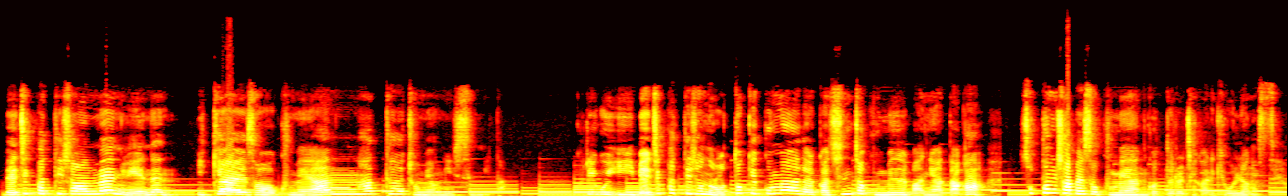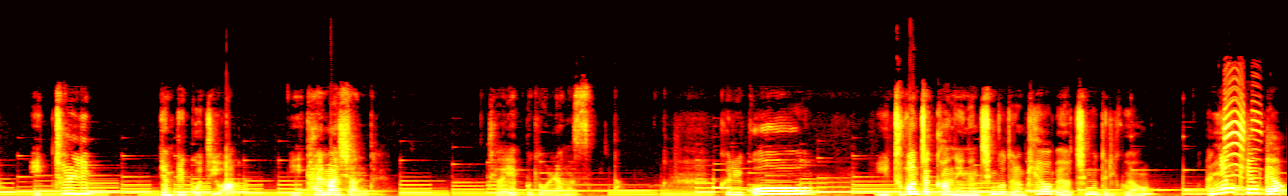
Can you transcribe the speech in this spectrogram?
매직 파티션 맨 위에는 이케아에서 구매한 하트 조명이 있습니다. 그리고 이 매직 파티션을 어떻게 꾸며야 될까 진짜 고민을 많이 하다가 소품샵에서 구매한 것들을 제가 이렇게 올려놨어요. 이 튤립 연필꽂이와 이 달마시안들 제가 예쁘게 올려놨습니다. 그리고 이 두 번째 칸에 있는 친구들은 케어베어 친구들이고요. 안녕 케어베어.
